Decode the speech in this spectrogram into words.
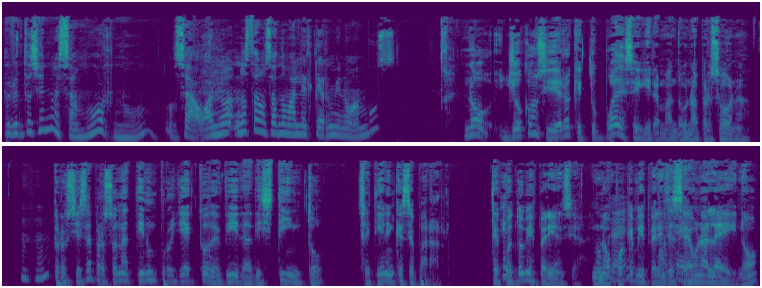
Pero entonces no es amor, ¿no? O sea, ¿o no, ¿no están usando mal el término ambos? no, yo considero que tú puedes seguir amando a una persona, pero si esa persona tiene un proyecto de vida distinto, se tienen que separar. Te cuento mi experiencia, no porque mi experiencia sea una ley, ¿no?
